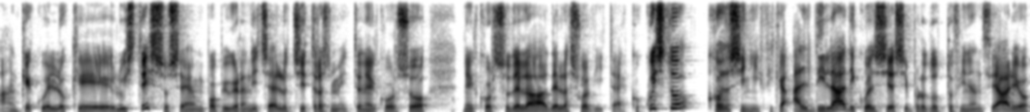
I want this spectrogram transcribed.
anche quello che lui stesso, se è un po' più grandicello, ci trasmette nel corso, nel corso della, della, sua vita. Ecco, questo cosa significa? Al di là di qualsiasi prodotto finanziario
